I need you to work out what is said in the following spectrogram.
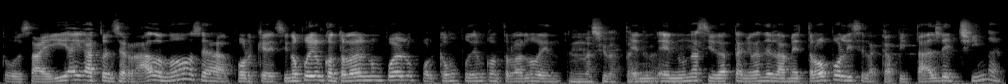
pues ahí hay gato encerrado, ¿no? O sea, porque si no pudieron controlarlo en un pueblo, ¿por cómo pudieron controlarlo en, En una ciudad tan en, grande. en una ciudad tan grande, la metrópolis, la capital de China?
